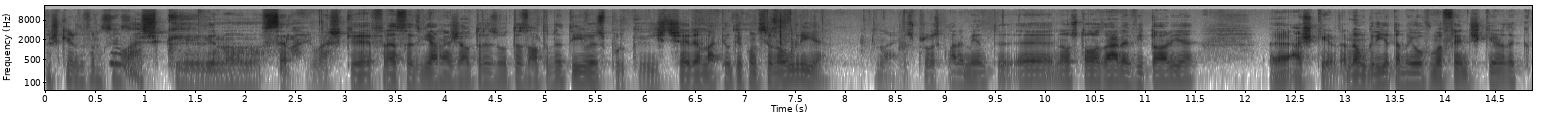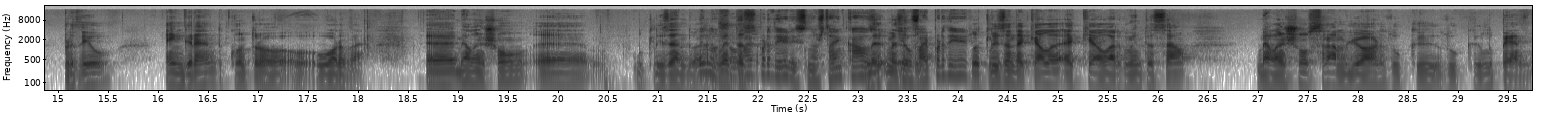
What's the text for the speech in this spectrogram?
a esquerda francesa? Eu acho que, eu não, não, sei lá, eu acho que a França devia arranjar outras, outras alternativas, porque isto cheira-me àquilo que aconteceu na Hungria. É? As pessoas claramente uh, não estão a dar a vitória uh, à esquerda. Na Hungria também houve uma frente esquerda que perdeu em grande contra o, o Orbán. Uh, Mélenchon, utilizando a argumentação... vai perder, isso não está em causa. Mas, mas Ele vai perder. Utilizando aquela, aquela argumentação, Mélenchon será melhor do que, do que Le Pen,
